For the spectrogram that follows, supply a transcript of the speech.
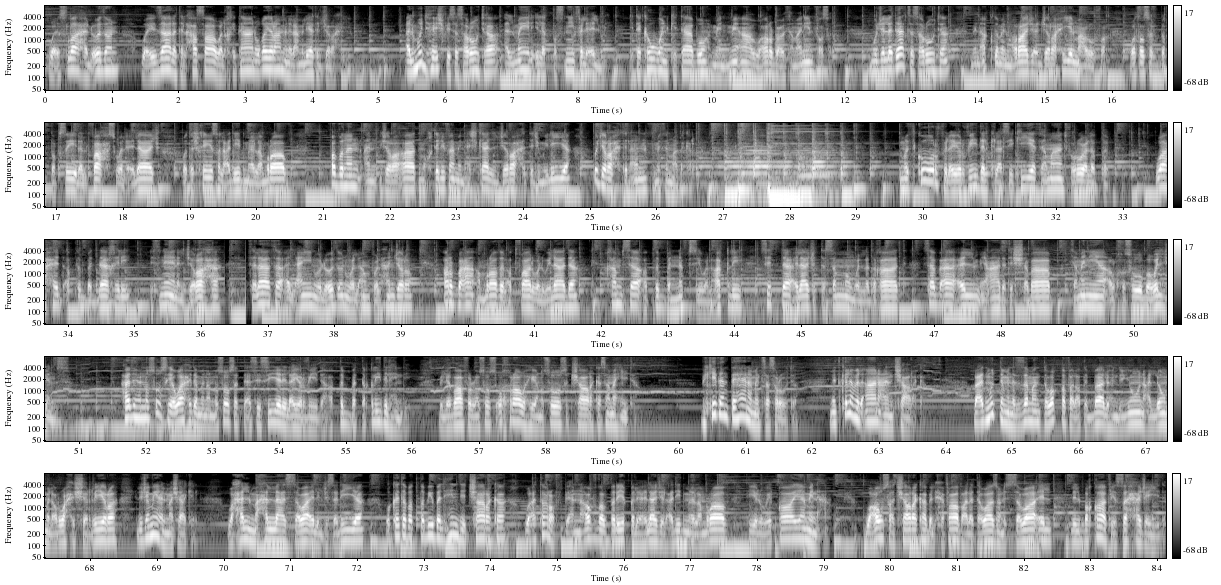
وإصلاح الأذن وإزالة الحصى والختان وغيرها من العمليات الجراحية. المدهش في ساسروتا الميل إلى التصنيف العلمي. يتكون كتابه من 184 فصل. مجلدات ساسروتا من أقدم المراجع الجراحية المعروفة وتصف بالتفصيل الفحص والعلاج وتشخيص العديد من الأمراض فضلا عن إجراءات مختلفة من أشكال الجراحة التجميلية وجراحة الأنف مثل ما ذكرنا. مذكور في الأيورفيدا الكلاسيكية ثمان فروع للطب. واحد الطب الداخلي. اثنين الجراحة. ثلاثة العين والأذن والأنف والحنجرة. أربعة أمراض الأطفال والولادة. خمسة الطب النفسي والعقلي. ستة علاج التسمم واللدغات. سبعة علم إعادة الشباب. ثمانية الخصوبة والجنس. هذه النصوص هي واحدة من النصوص التأسيسية للأيورفيدا الطب التقليدي الهندي بالإضافة لنصوص أخرى وهي نصوص تشارك سماهيتا بكذا انتهينا من ساسروتا. نتكلم الآن عن تشاركا بعد مدة من الزمن توقف الأطباء الهنديون عن لوم الأرواح الشريرة لجميع المشاكل وحل محلها السوائل الجسدية وكتب الطبيب الهندي تشاركا واعترف بأن أفضل طريقة لعلاج العديد من الأمراض هي الوقاية منها. وأوصى تشاركا بالحفاظ على توازن السوائل للبقاء في صحة جيدة.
